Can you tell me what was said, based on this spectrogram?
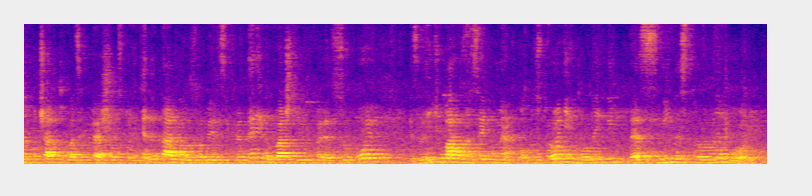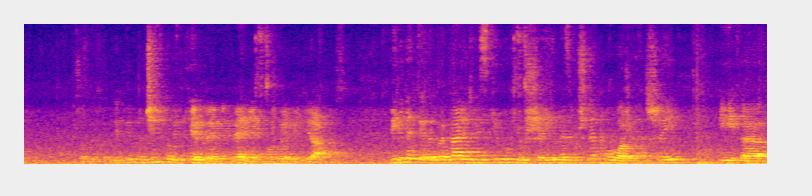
на початку 21 століття детально розробив ці критерії, ви бачите їх перед собою. І зверніть увагу на цей момент. Односторонній головний біль без зміни сторони болю, що чітко відкидує мігрені як можливий діагноз. Біль викликають різкі рухи в шиї, незручне положення шиї і е,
